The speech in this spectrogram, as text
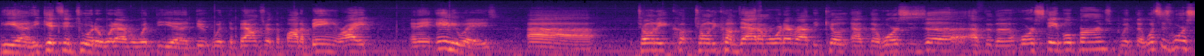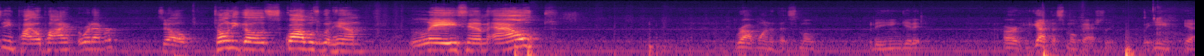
he uh, he gets into it or whatever with the uh, dude with the bouncer at the bada bing, right? And then anyways, uh, Tony Tony comes at him or whatever after he kills at the horses uh, after the horse stable burns with the what's his horse name Pio Pie or whatever. So Tony goes squabbles with him, lays him out. Rob wanted that smoke, but he didn't get it, or he got the smoke actually, but he yeah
